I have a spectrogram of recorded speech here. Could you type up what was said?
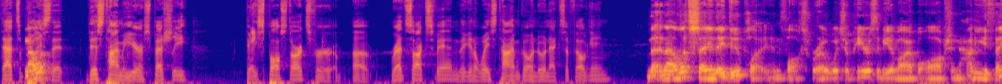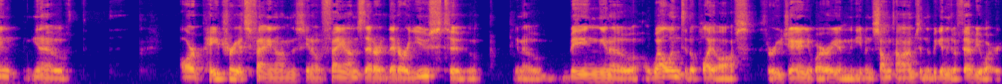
that's a place that this time of year, especially baseball starts for a, a Red Sox fan, they're going to waste time going to an XFL game. Now, now, let's say they do play in Foxborough, which appears to be a viable option. How do you think you know are Patriots fans, you know, fans that are that are used to, you know, being you know well into the playoffs through January and even sometimes in the beginning of February?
